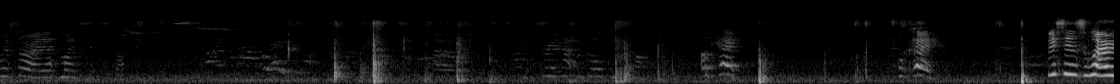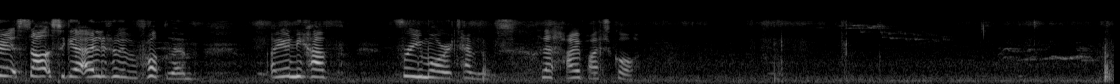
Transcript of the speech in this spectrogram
wait, sorry, that's my sister. Straight at the goalkeeper. Okay. Okay. This is where it starts to get a little bit of a problem. I only have three more attempts. Let's hope I score. Heads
